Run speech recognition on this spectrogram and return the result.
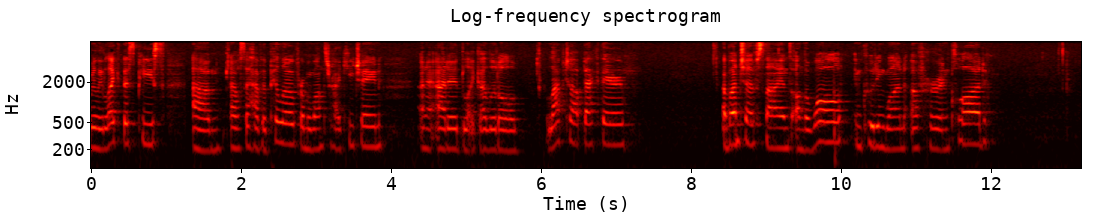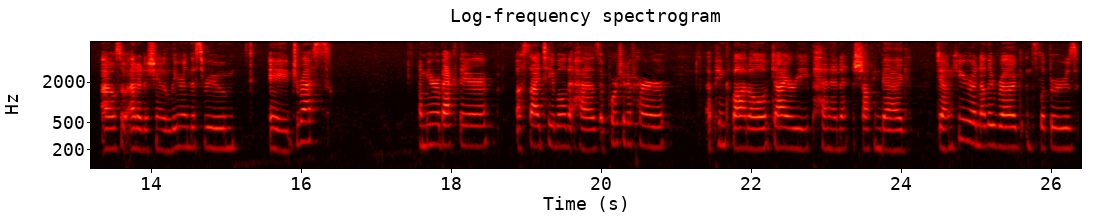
Really like this piece. Um, I also have a pillow from a Monster High keychain and I added like a little laptop back there. A bunch of signs on the wall, including one of her and Clawd. I also added a chandelier in this room, a dress, a mirror back there, a side table that has a portrait of her, a pink bottle, diary, pen, shopping bag. Down here, another rug and slippers,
